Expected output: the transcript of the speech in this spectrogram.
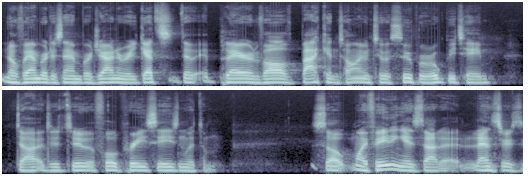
November, December, January gets the player involved back in time to a Super Rugby team to, to do a full pre-season with them. So my feeling is that uh, Leinster's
